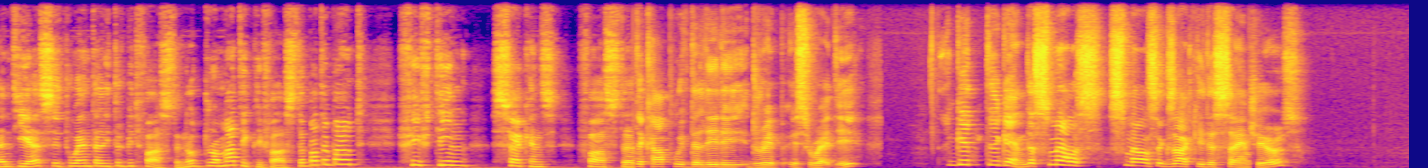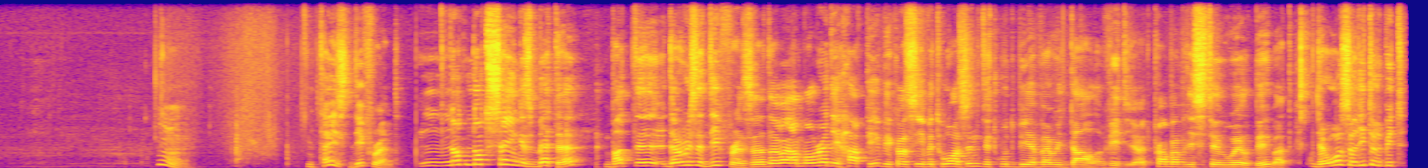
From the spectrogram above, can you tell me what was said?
And yes, it went a little bit faster, not dramatically faster, but about 15 seconds faster. The cup with the lily drip is ready. Again, again, the smells smells exactly the same. Cheers. Hmm. It tastes different. Not not saying it's better, but uh, there is a difference. I'm already happy because if it wasn't, it would be a very dull video. It probably still will be, but there was a little bit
